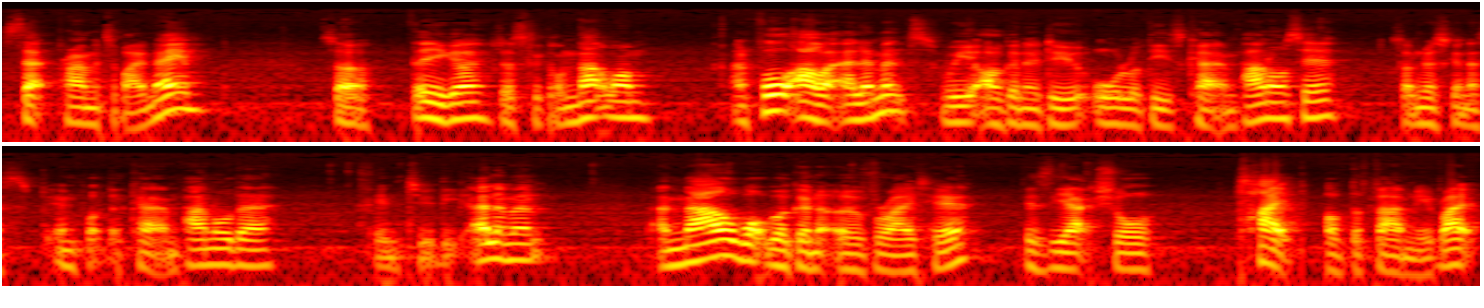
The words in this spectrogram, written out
set parameter by name. So there you go, just click on that one and for our elements, we are going to do all of these curtain panels here. So I'm just going to input the curtain panel there into the element. And now what we're going to override here is the actual type of the family, right?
